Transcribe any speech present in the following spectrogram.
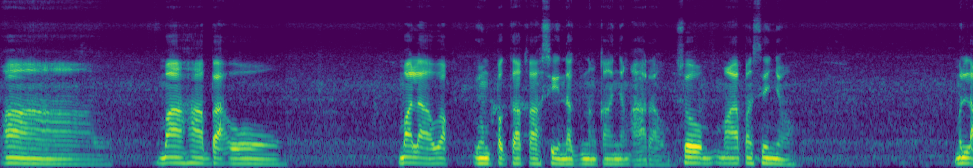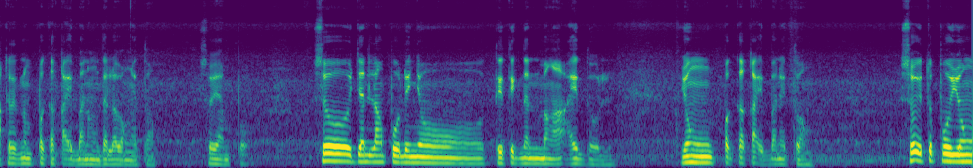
ah mahaba o malawak yung pagkakasinag ng kanyang araw. So mapapansin nyo malaki rin ng pagkakaiba ng dalawang ito. So yan po so dyan lang po ninyo titignan mga idol yung pagkakaiba nito so ito po yung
